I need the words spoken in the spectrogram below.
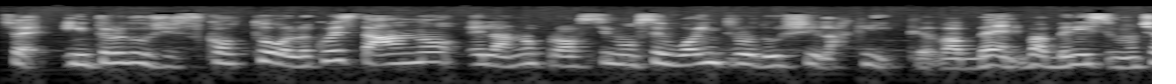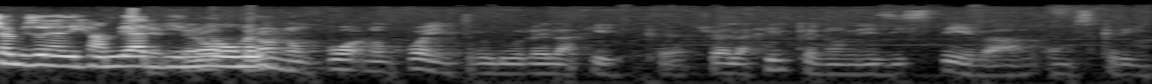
cioè introduci Scott Hall quest'anno e l'anno prossimo se vuoi introduci la click, va bene, va benissimo, non c'è bisogno di Eh, cambiargli il però, nome. però non, può, non puoi introdurre la click, cioè la click non esisteva on screen,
